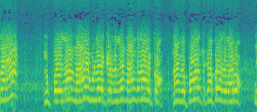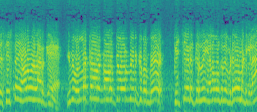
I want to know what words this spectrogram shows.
வர? இப்ப எல்லாம் நாய் உள்ள இருக்கிறது நாங்க தான் இருக்கோம். நாங்க போனதுக்கு அப்புறம் அது வரும். இந்த சிஸ்டம் எவ்வளவு நல்லா இது வெள்ளக்கார காலத்துல இருந்து பிச்சை எடுக்கிறது விடவே மாட்டீங்களா?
